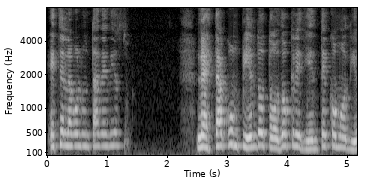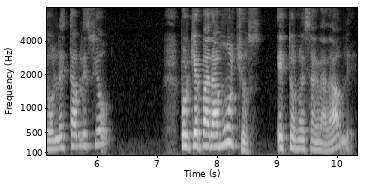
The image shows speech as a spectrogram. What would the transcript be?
Esta es la voluntad de Dios. La está cumpliendo todo creyente como Dios la estableció. Porque para muchos esto no es agradable.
